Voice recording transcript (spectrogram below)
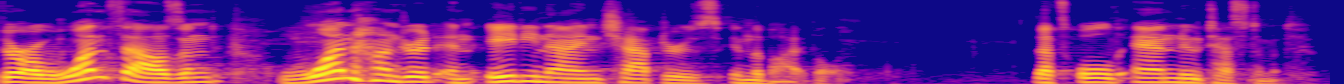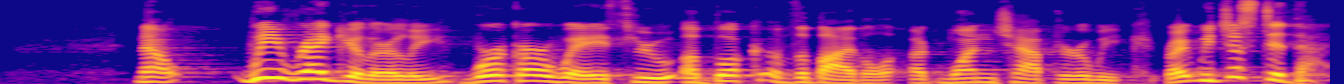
There are 1,189 chapters in the Bible. That's Old and New Testament. Now, we regularly work our way through a book of the Bible at one chapter a week, right? We just did that.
